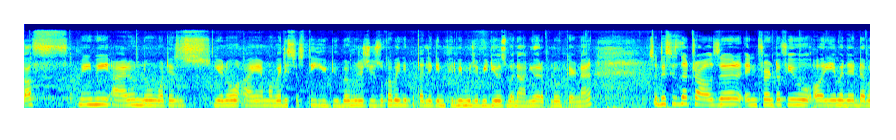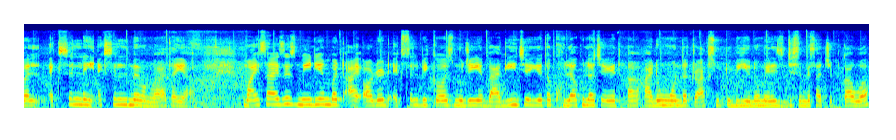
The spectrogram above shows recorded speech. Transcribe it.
कफ में भी I don't know what is you know I am a very सस्ती यूट्यूबर मुझे चीज़ों का भी नहीं पता, लेकिन फिर भी मुझे वीडियोज़ बनानी और अपलोड करना है। So this is the trouser in front of you और ये मैंने डबल एक्सेल नहीं एक्सेल में मंगवाया था यार my size is medium but I order XL because मुझे ये बैग ही चाहिए था खुला खुला चाहिए था। I don't want the track suit to be you know मेरे जिसम के साथ चिपका हुआ।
